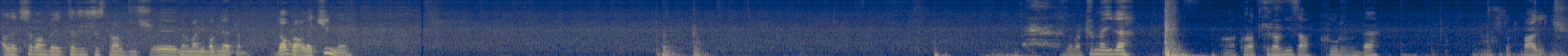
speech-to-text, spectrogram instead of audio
ale trzeba by też jeszcze sprawdzić e, normalnie magnetem. Dobra, lecimy. Zobaczymy ile. Akurat kierownica, kurde. Musi to odpalić.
